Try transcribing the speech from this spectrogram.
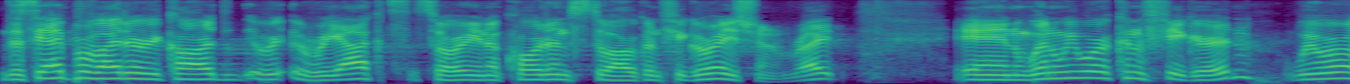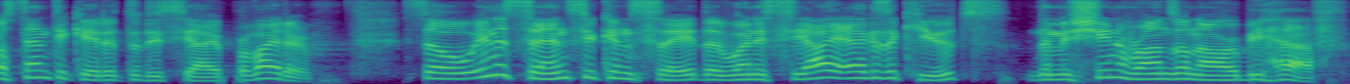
The CI provider record, re reacts sorry, in accordance to our configuration, right? And when we were configured, we were authenticated to the CI provider. So in a sense, you can say that when a CI executes, the machine runs on our behalf.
